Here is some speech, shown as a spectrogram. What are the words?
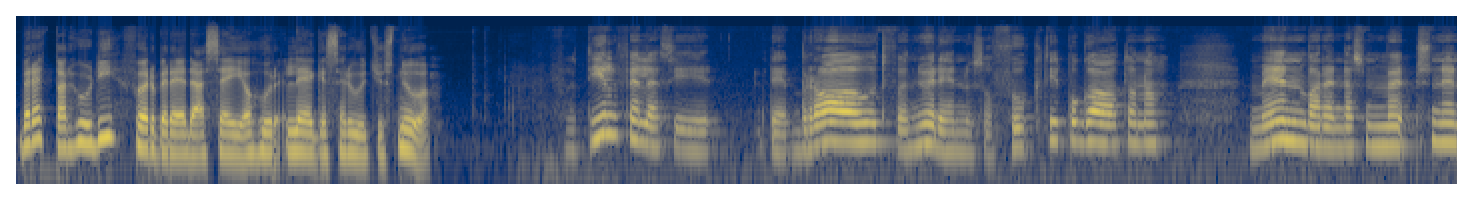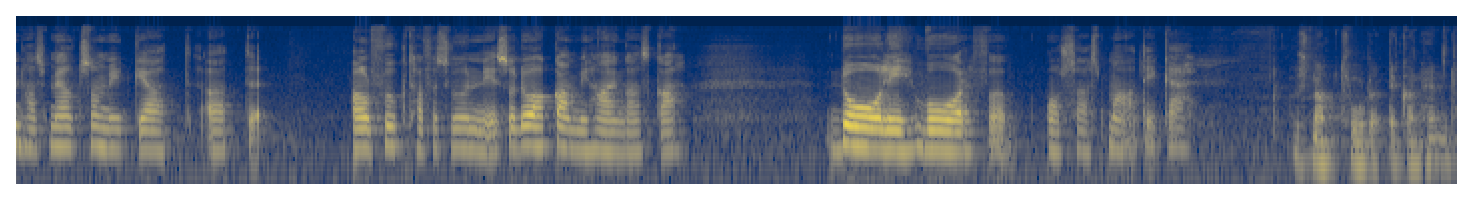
berättar hur de förbereder sig och hur läget ser ut just nu. För tillfället ser det bra ut för nu är det ännu så fuktigt på gatorna. Men där snön har smält så mycket att, att all fukt har försvunnit så då kan vi ha en ganska dålig vår för oss astmatiker. Hur snabbt tror du att det kan hända?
